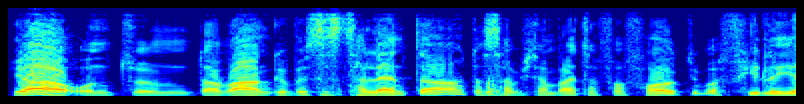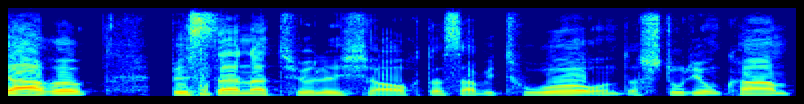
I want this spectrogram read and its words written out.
Ja, und ähm, da war ein gewisses Talent da, das habe ich dann weiter verfolgt über viele Jahre, bis dann natürlich auch das Abitur und das Studium kam.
